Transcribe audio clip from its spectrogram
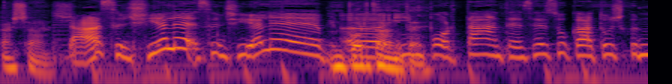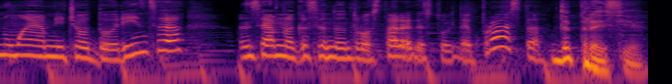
Așa. Da, sunt și ele, sunt și ele importante. Uh, importante, în sensul că atunci când nu mai am nicio dorință, înseamnă că sunt într-o stare destul de proastă. Depresie.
